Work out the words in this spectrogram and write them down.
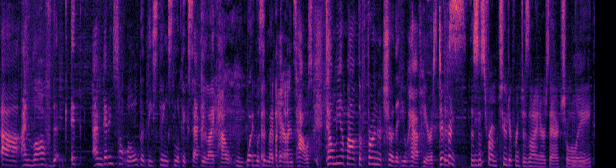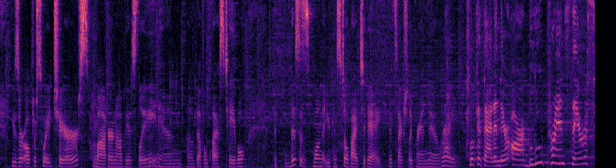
Uh, I love that. It, I'm getting so old that these things look exactly like how what was in my parents' house. Tell me about the furniture that you have here. It's different. This, this is mm-hmm. from two different designers, actually. Mm-hmm. These are ultra suede chairs, modern, obviously, mm-hmm. and a bevel glass table. But This is one that you can still buy today. It's actually brand new. Right. Look at that. And there are blueprints. There's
